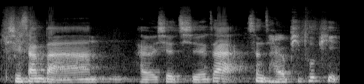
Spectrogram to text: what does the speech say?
新三板啊，还有一些企业债，甚至还有 P to P。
